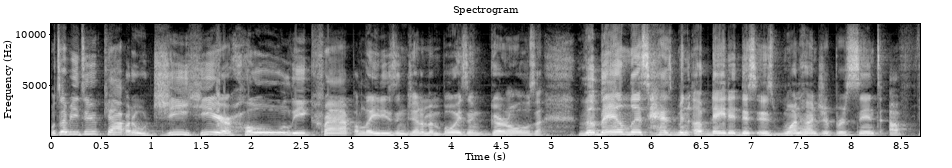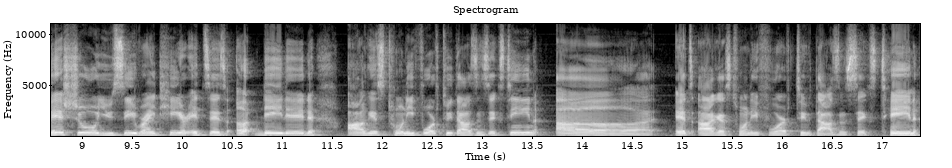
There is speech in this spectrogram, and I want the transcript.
What's up YouTube? Capital G here. Holy crap, ladies and gentlemen, boys and girls. The ban list has been updated. This is 100% official. You see right here, it says updated August 24th, 2016. Uh, it's August 24th, 2016.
